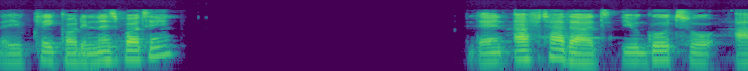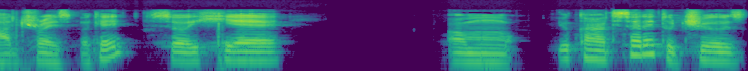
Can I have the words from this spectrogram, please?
then you click on the next button. Then after that you go to address okay? So here um you can decide to choose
